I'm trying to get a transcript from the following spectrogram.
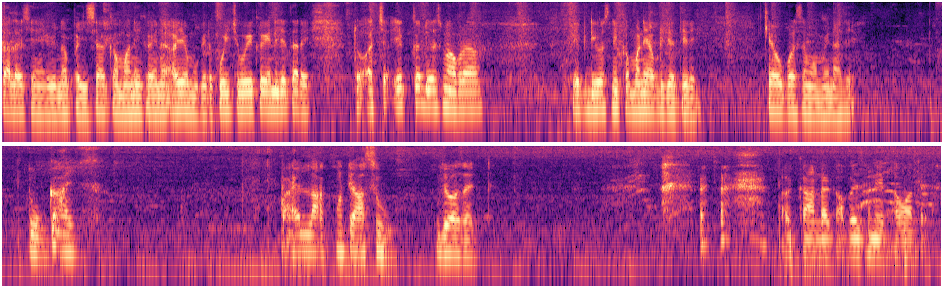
ચાલે છે એવીને પૈસા કમાણી કહીને અહીંયા મૂકી દે. કોઈ ચોરી કહીને જતા રહે, તો અચ્છા, એક દિવસમાં આપણા, એક દિવસની કમાણી આપણી જતી રહી. કહેવું પડશે મમ્મીના જે? તો ગાઈસ પાય લાખ મોટી આંસુ. જોવા સાહેબ. કાંડા કાપે છે ને એટલા માટે.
